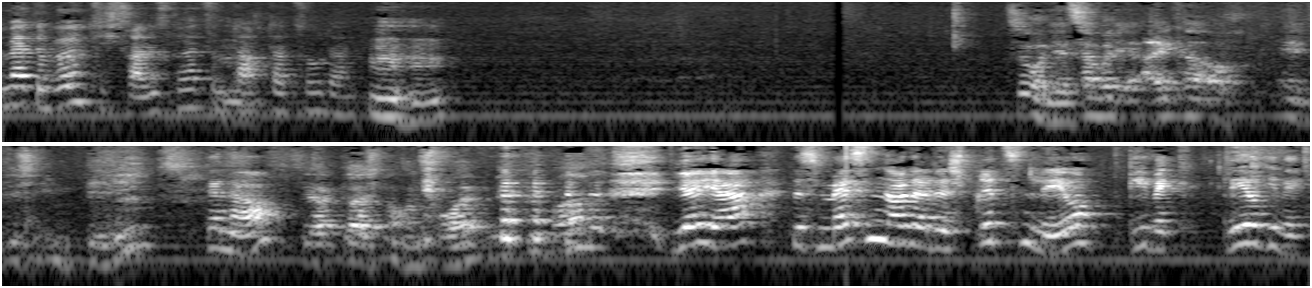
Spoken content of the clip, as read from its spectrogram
Man gewöhnt sich dran, es gehört zum mhm. Tag dazu dann. Mhm. So, und jetzt haben wir die Eika auch endlich im Bild. Genau. Sie hat gleich noch einen Freund mitgebracht. ja, ja, das Messen oder das Spritzen, Leo, geh weg, Leo, geh weg.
